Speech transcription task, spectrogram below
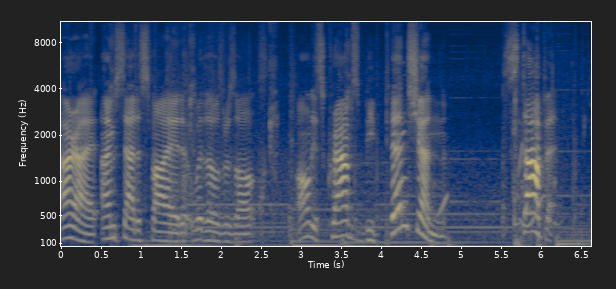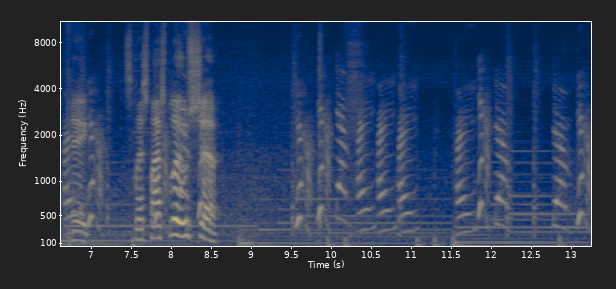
Alright, I'm satisfied with those results. All these crabs be pinching! Stop it! Hey, yeah. splish splash sploosh. Yeah, yeah, I, I, I, I, yeah, yeah.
